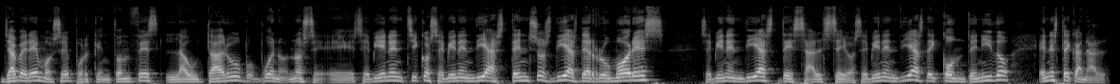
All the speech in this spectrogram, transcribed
ya veremos, ¿eh? Porque entonces Lautaro, bueno, no sé, eh, se vienen chicos, se vienen días tensos, días de rumores se vienen días de salseo, se vienen días de contenido en este canal.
